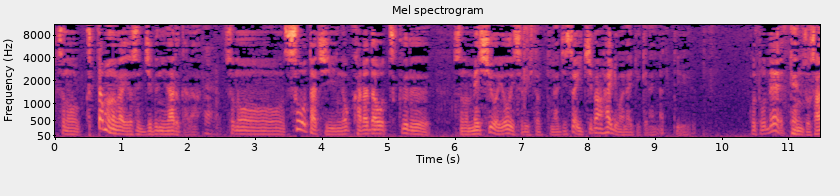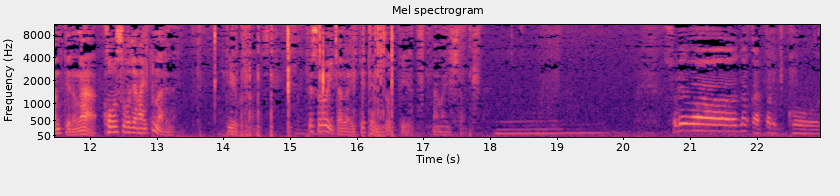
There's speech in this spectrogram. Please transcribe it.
その食ったものが要するに自分になるから、はいその僧たちの体を作るその飯を用意する人っていうのは実は一番配慮がないといけないなっていうことで天祖さんっていうのが構想じゃないとなれないっていうことなんです。でそれをいただいて天祖っていう名前にした。それはなんかやっぱりこう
